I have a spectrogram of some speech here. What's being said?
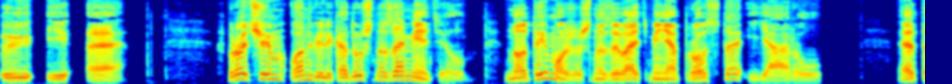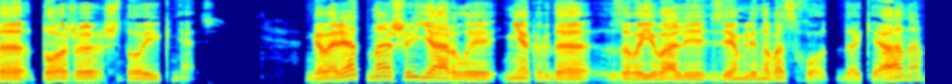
«ы» и «э». Впрочем, он великодушно заметил, но ты можешь называть меня просто Ярл. Это то же, что и князь. Говорят, наши ярлы некогда завоевали земли на восход до океана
